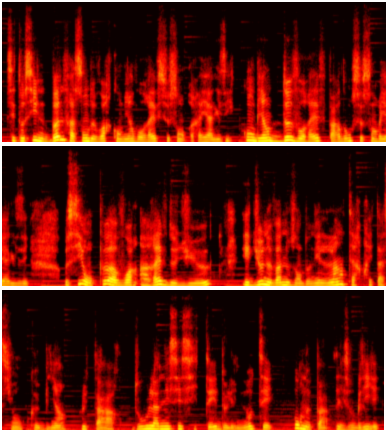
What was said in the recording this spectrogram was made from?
C'est aussi une bonne façon de voir combien vos rêves se sont réalisés. Combien de vos rêves, pardon, se sont réalisés. Aussi, on peut avoir un rêve de Dieu et Dieu ne va nous en donner l'interprétation que bien plus tard, d'où la nécessité de les noter pour ne pas les oublier.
